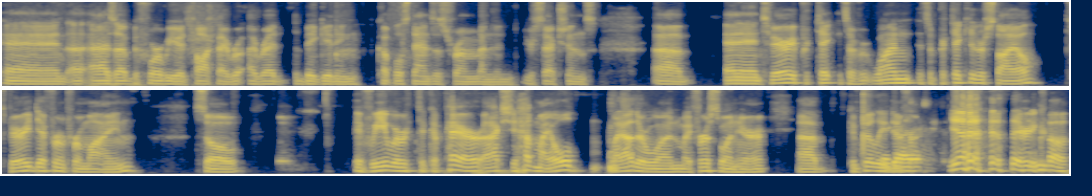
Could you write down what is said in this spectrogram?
And uh, as uh, before we had talked, I, re- I read the beginning, couple stanzas from, and then your sections. Uh, and it's very particular. It's a one. It's a particular style. It's very different from mine. So if we were to compare, I actually have my old, my other one, my first one here, uh, completely different. Yeah, there you go.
